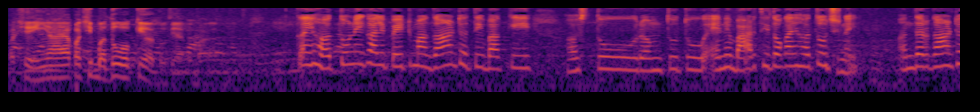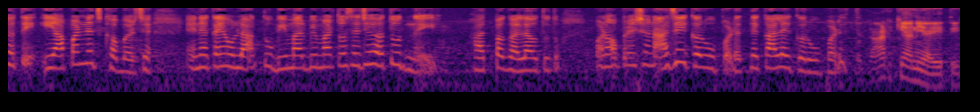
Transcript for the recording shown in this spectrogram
પછી અહીંયા આવ્યા પછી બધું ઓકે હતું ત્યારે? કંઈ હતું નહીં ખાલી પેટમાં ગાંઠ હતી બાકી હસતું રમતું હતું એને બહારથી તો કાંઈ હતું જ નહીં. અંદર ગાંઠ હતી એ આપણને જ ખબર છે. એને કંઈ એવું લાગતું બીમાર બીમાર તો જે હતું જ નહીં. હાથ પગ હલાવતું હતું પણ ઓપરેશન આજે કરવું પડત ને કાલે કરવું પડત. ગાંઠ ક્યાંની આવી હતી?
